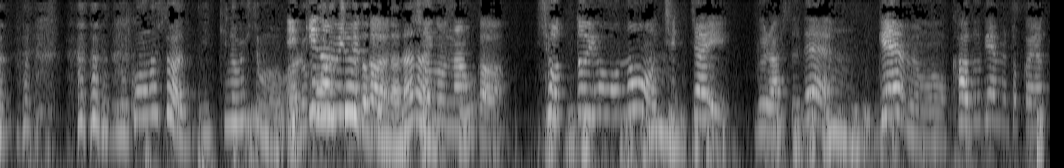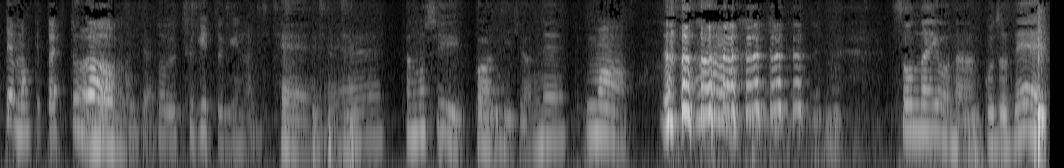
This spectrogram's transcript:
向こうの人は一気飲みしてもアルコ一気ール中飲みっていうか毒にならないん。でしょそのなんかショット用のちっちゃいグラスで、うん。ゲームをカードゲームとかやって負けた人まあがういう次々の。へえ。楽しいパーティーじゃんね。ま そんなようなことで、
